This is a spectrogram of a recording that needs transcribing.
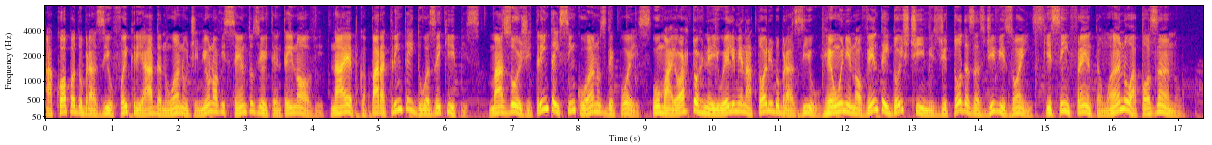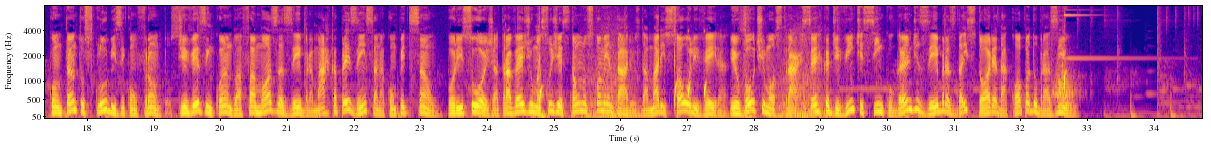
A Copa do Brasil foi criada no ano de 1989, na época para 32 equipes. Mas hoje, 35 anos depois, o maior torneio eliminatório do Brasil reúne 92 times de todas as divisões que se enfrentam ano após ano. Com tantos clubes e confrontos, de vez em quando a famosa zebra marca presença na competição. Por isso hoje, através de uma sugestão nos comentários da Marisol Oliveira, eu vou te mostrar cerca de 25 grandes zebras da história da Copa do Brasil.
